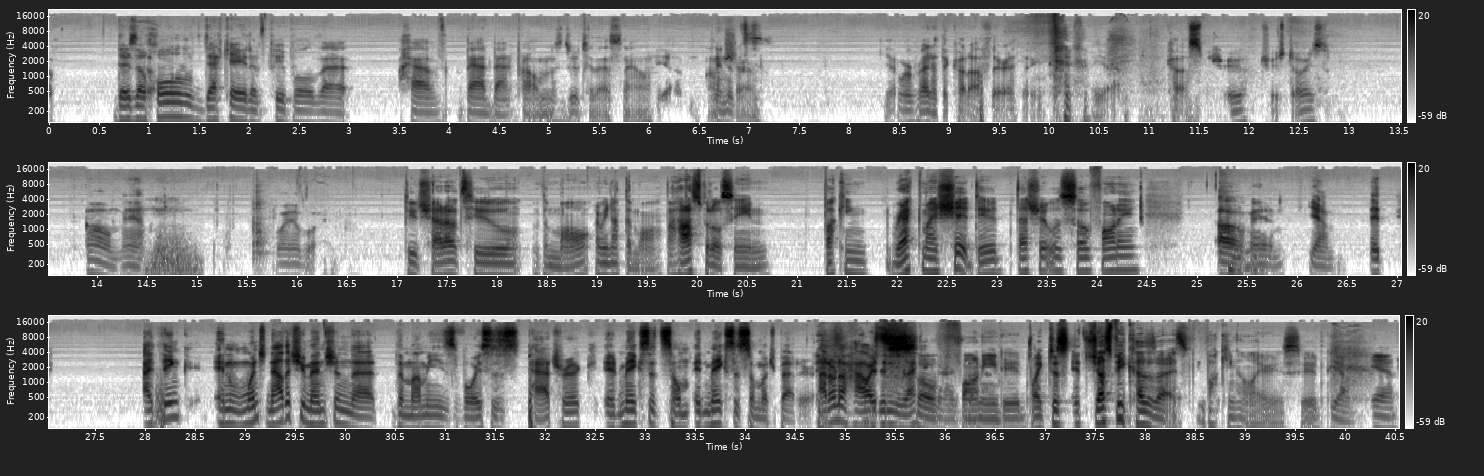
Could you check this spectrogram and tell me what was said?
There's a whole decade of people that have bad back problems due to this now. Yeah, I'm and sure. it's, yeah, we're right at the cutoff there, I think. Yeah. Cusp. true, true stories. Oh, man. Boy, oh boy. Dude, shout out to the mall. I mean, not the mall. The hospital scene. Fucking wrecked my shit, dude. That shit was so funny. Oh, man. Yeah. It, I think and once now that you mentioned that the mummy's voice is Patrick, it makes it so it makes it so much better. I don't know how I didn't It's so recognize. that. funny, dude. Like just It's- just because of that, it's fucking hilarious, dude. Yeah. Yeah.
